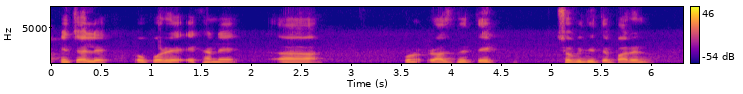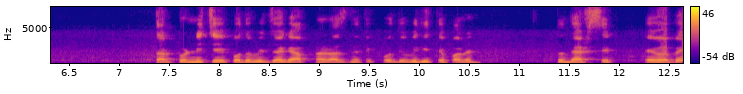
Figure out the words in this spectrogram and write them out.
আপনি চাইলে উপরে এখানে রাজনৈতিক ছবি দিতে পারেন। তারপর নিচে এই পদবীর জায়গায় আপনার রাজনৈতিক পদবি দিতে পারেন। তো দ্যাটস ইট এভাবে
